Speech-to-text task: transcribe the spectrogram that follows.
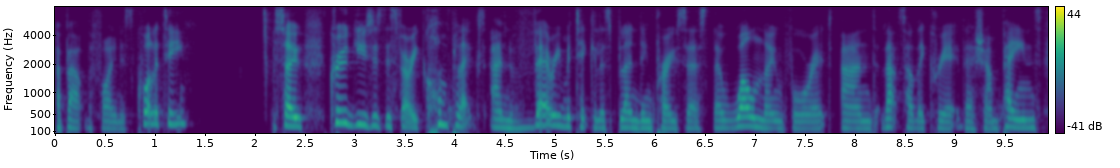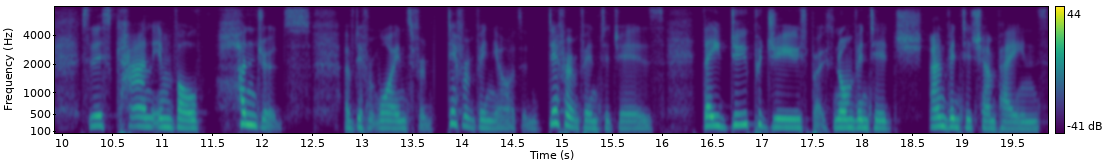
about the finest quality so, Krug uses this very complex and very meticulous blending process. They're well known for it, and that's how they create their champagnes. So, this can involve hundreds of different wines from different vineyards and different vintages. They do produce both non vintage and vintage champagnes,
